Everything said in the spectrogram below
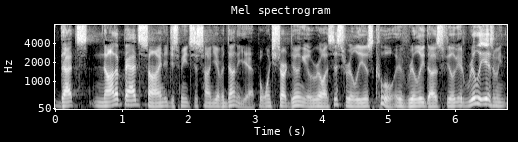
that's not a bad sign. It just means it's a sign you haven't done it yet. But once you start doing it, you'll realize this really is cool. It really does feel. It really is. I mean,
